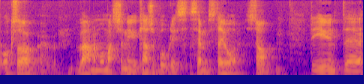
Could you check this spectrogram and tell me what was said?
också eh, Värnamo-matchen är ju kanske Boris sämsta i år. Så Ja. Det är ju inte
